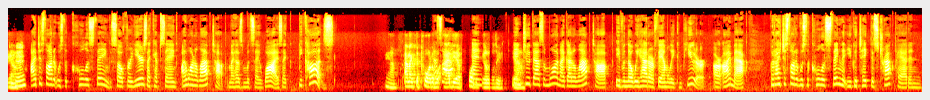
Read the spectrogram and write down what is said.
Yeah. Mm-hmm. I just thought it was the coolest thing. So for years, I kept saying, I want a laptop. And my husband would say, why? It's like, because. Yeah. I like the portable That's idea of And portability. yeah. In 2001, I got a laptop, even though we had our family computer, our iMac. But I just thought it was the coolest thing that you could take this trackpad and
